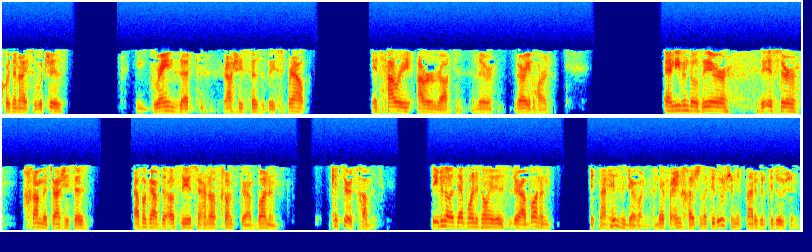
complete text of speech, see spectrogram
Kordenaisa, which is grains that Rashi says that they sprout in Hari Ararat. They're very hard. And even though they're the Isser Chametz, Rashi says, Afagav the Osi Isser Hanos Chametz Derabanim. Kitzer it's Chametz. So even though at that point it's only the Isser Derabanim, it's not his midrabanan, and therefore in chayshon the kedushin, it's not a good kedushin.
